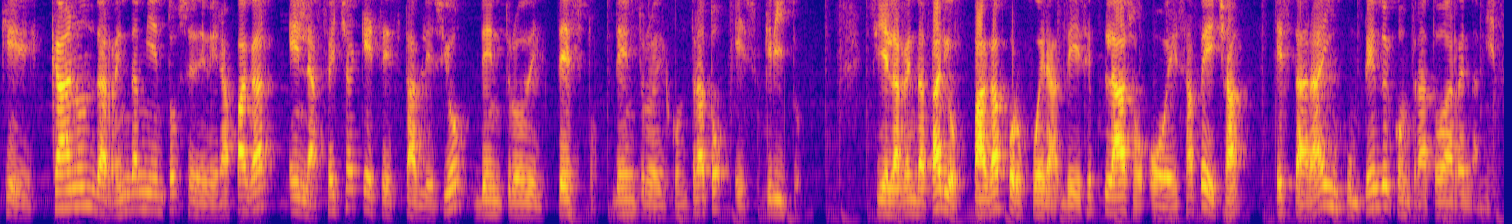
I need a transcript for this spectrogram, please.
que el canon de arrendamiento se deberá pagar en la fecha que se estableció dentro del texto, dentro del contrato escrito. Si el arrendatario paga por fuera de ese plazo o esa fecha, estará incumpliendo el contrato de arrendamiento.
